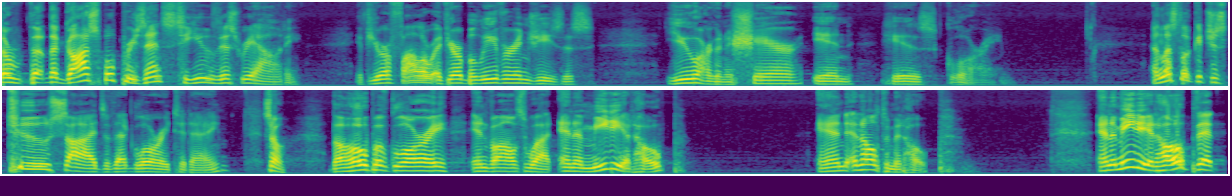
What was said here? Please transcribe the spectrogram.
The, the, the gospel presents to you this reality if you're a follower, if you're a believer in Jesus, you are going to share in his glory. And let's look at just two sides of that glory today. So, the hope of glory involves what? An immediate hope and an ultimate hope. An immediate hope that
